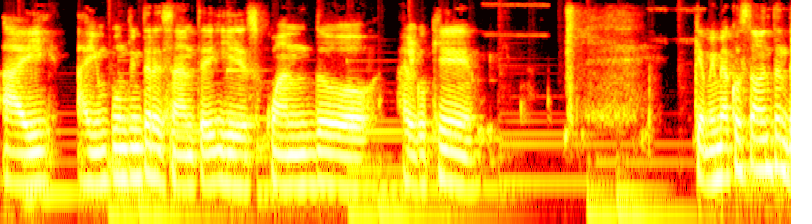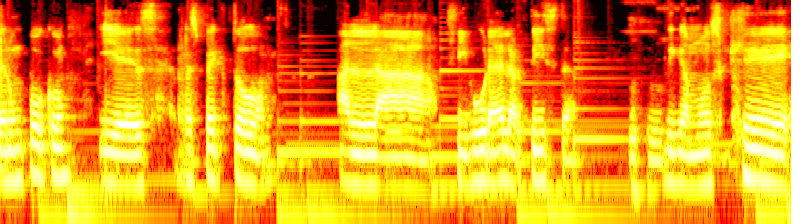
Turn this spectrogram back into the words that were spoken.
Hay, hay un punto interesante y es cuando algo que, que a mí me ha costado entender un poco y es respecto a la figura del artista. Digamos que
